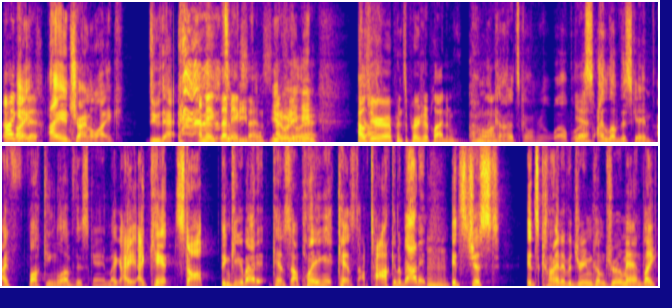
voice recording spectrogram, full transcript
I get like, it. I ain't trying to like do that. That makes that to makes people. sense. You know what I feel mean? that. How's God. your uh, Prince of Persia Platinum Oh coming my along? god, it's going real well. Yeah. Bless. I love this game. I fucking love this game. Like I, I can't stop thinking about it. Can't stop playing it. Can't stop talking about it. Mhm. It's just, it's kind of a dream come true, man. Like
